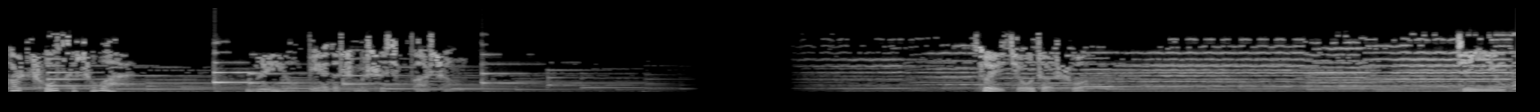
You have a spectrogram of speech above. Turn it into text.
而除此之外，没有别的什么事情发生。醉酒者说。金银花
